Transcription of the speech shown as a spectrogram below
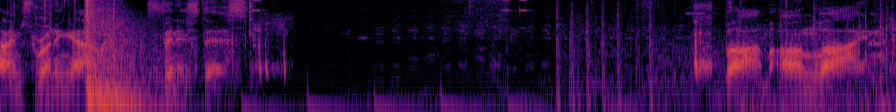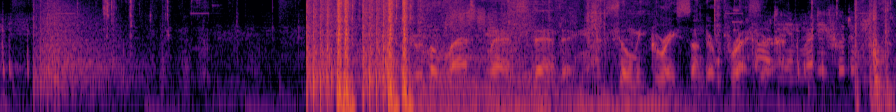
Time's running out. Finish this. Bomb online. You're the last man standing. Show me grace under pressure. Guardian ready for deployment.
